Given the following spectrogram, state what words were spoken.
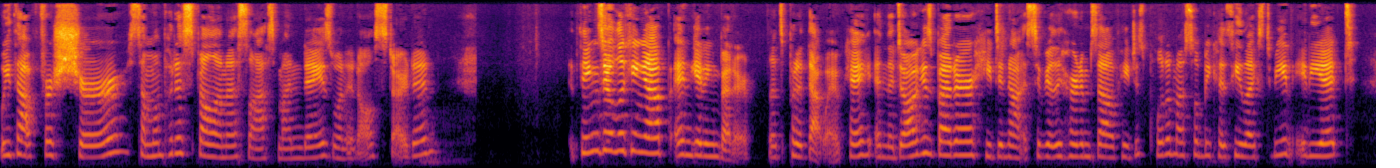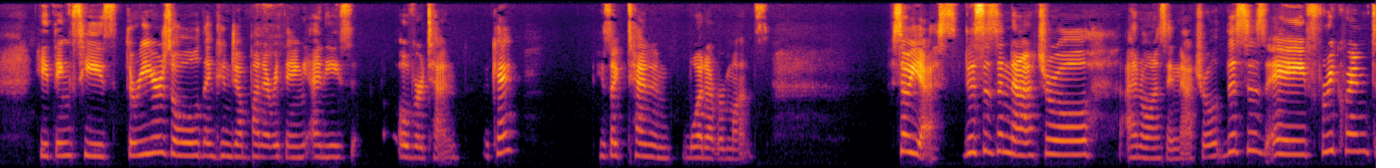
We thought for sure someone put a spell on us last Mondays when it all started. Things are looking up and getting better. Let's put it that way, okay? And the dog is better. He did not severely hurt himself. He just pulled a muscle because he likes to be an idiot. He thinks he's three years old and can jump on everything, and he's over 10, okay? He's like 10 and whatever months. So, yes, this is a natural, I don't want to say natural, this is a frequent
